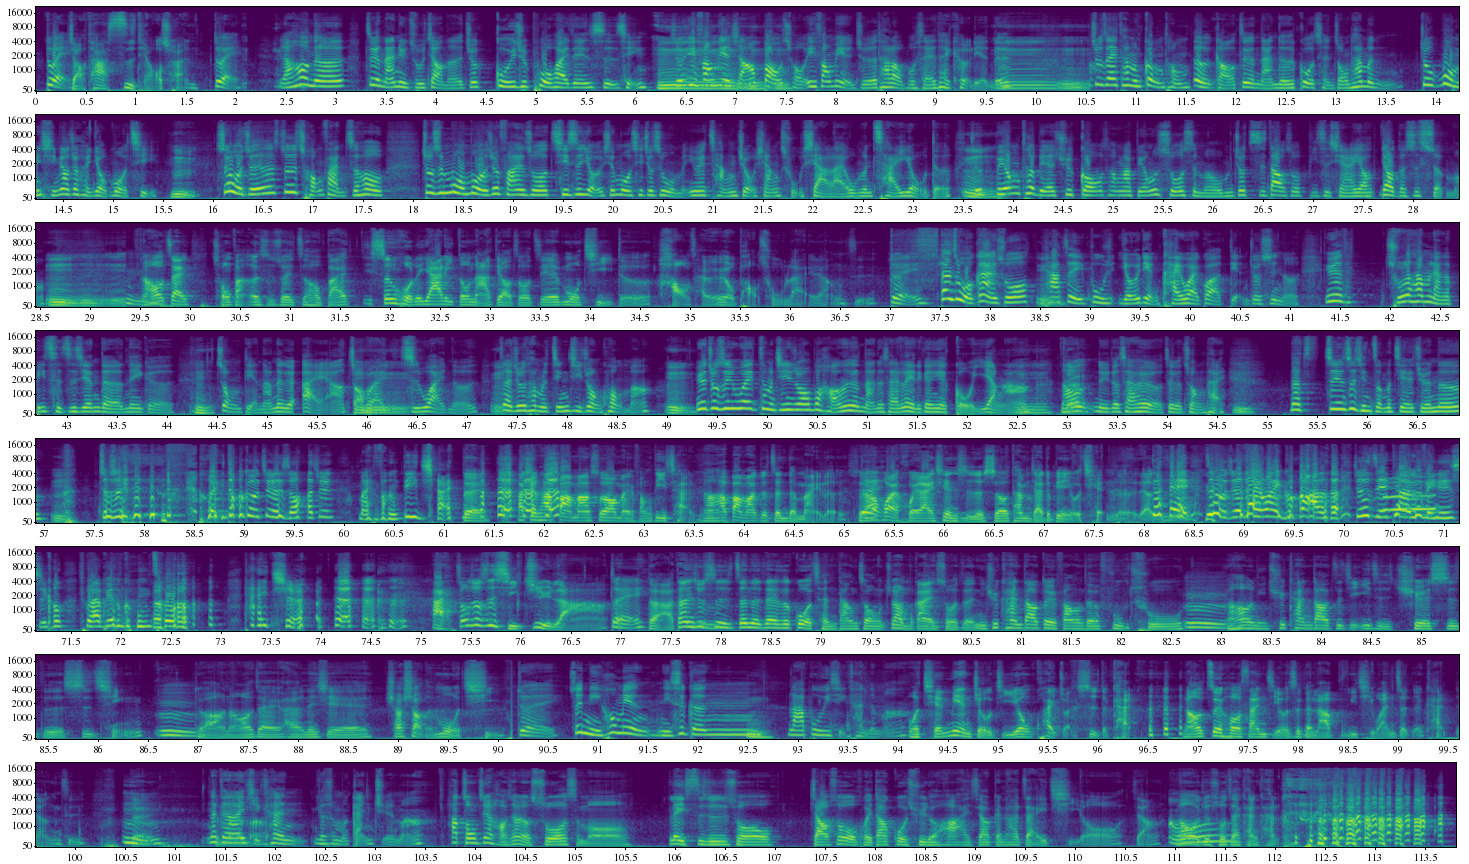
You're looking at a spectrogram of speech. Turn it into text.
对，脚踏四条船。对，然后呢，这个男女主角呢，就故意去破坏这件事情，嗯、就一方面想要报仇，嗯、一方面也觉得他老婆实在太可怜了。嗯，就在他们共同恶搞这个男的的过程中，他们。就莫名其妙就很有默契，嗯，所以我觉得就是重返之后，就是默默的就发现说，其实有一些默契，就是我们因为长久相处下来，我们才有的，嗯、就不用特别的去沟通啊，不用说什么，我们就知道说彼此现在要要的是什么，嗯嗯嗯，嗯，然后再重返二十岁之后，把生活的压力都拿掉之后，这些默契的好才会有跑出来这样子。对，但是我刚才说他这一步有一点开外挂的点，就是呢，因为。除了他们两个彼此之间的那个重点啊，嗯、那个爱啊找回来之外呢，嗯、再就是他们的经济状况嘛。嗯，因为就是因为他们经济状况不好，那个男的才累得跟一个狗一样啊，嗯、然后女的才会有这个状态。嗯，那这件事情怎么解决呢？嗯，就是。回到过去的时候，他去买房地产。对，他跟他爸妈说要买房地产，然后他爸妈就真的买了。所以他后来回来现实的时候，他们家就变有钱了。这样子。对，这我觉得太外挂了，就是直接跳一个平行时空，突然不用工作，太扯。哎，终究是喜剧啦。对对啊，但是就是真的在这个过程当中，嗯、就像我们刚才说的，你去看到对方的付出，嗯，然后你去看到自己一直缺失的事情，嗯，对吧、啊？然后再还有那些小小的默契。对，所以你后面你是跟拉布一起看的吗？嗯、我前面九集用快转式的看，然后最后三集我是跟拉布一起完整的看，这样子。对。嗯那跟他一起看有什么感觉吗？他中间好像有说什么类似，就是说，假如说我回到过去的话，还是要跟他在一起哦，这样。然后我就说再看看了。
